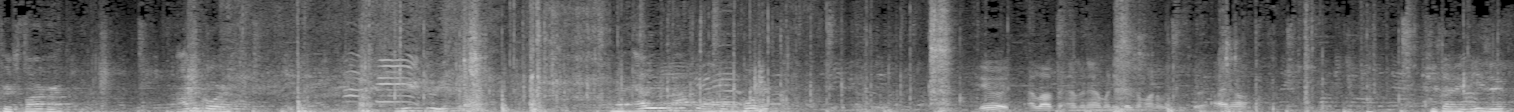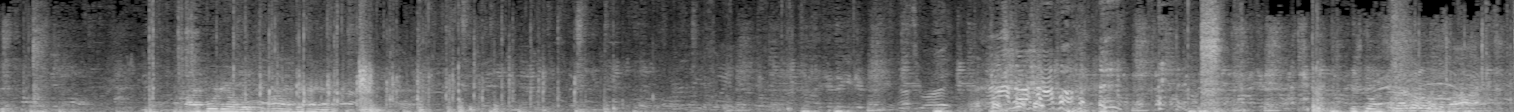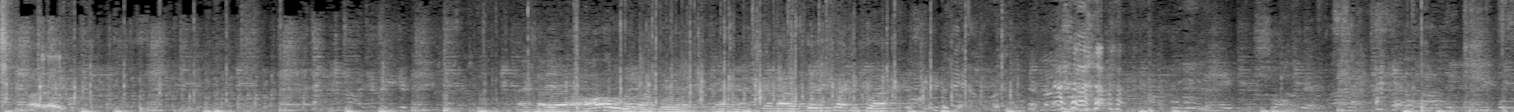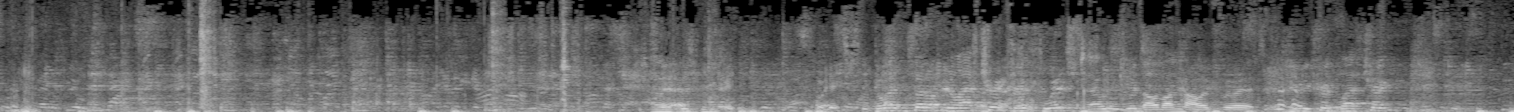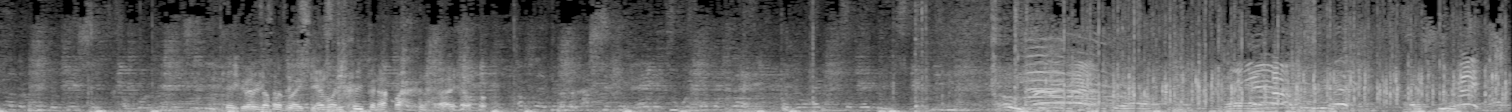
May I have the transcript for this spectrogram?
Chris Farmer on the court. New three. And then Elliot Knockoff on the quarter. Dude, I love the Eminem when he doesn't want to listen to it. I know. She's having Mizu. 540 over the line, very nice. Just going seven over the box. All right. Back side rail all the way down the way. Very nice. Got about 30 seconds left. Elliot Switch. Go ahead and set up your last trick, Chris. Switch. That was switch. It's all about Colin Switch. Give me Chris' last trick. Okay, dude, what's up with like everyone creeping up on? I know. Oh, shit. Very nice switch. Nice switch.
